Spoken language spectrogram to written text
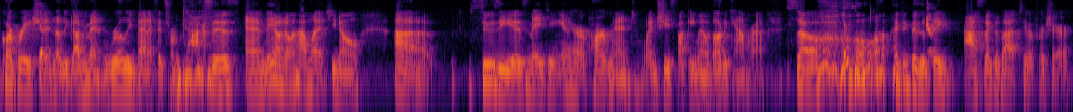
corporation that the government really benefits from taxes, and they don't know how much you know. Uh, Susie is making in her apartment when she's fucking men without a camera. So I think there's a big aspect of that to it for sure.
